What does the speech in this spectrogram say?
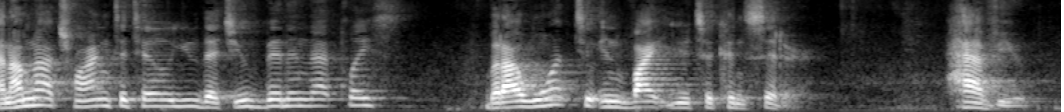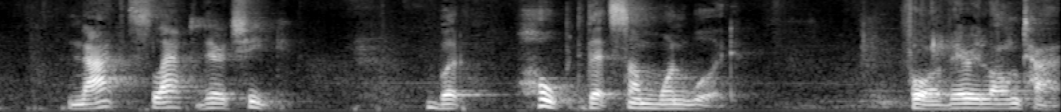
And I'm not trying to tell you that you've been in that place, but I want to invite you to consider have you not slapped their cheek, but hoped that someone would for a very long time?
